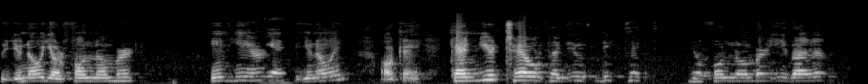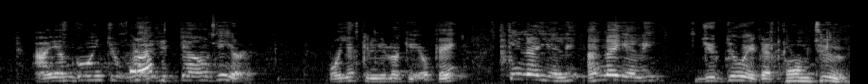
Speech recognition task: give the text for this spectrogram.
Do you know your phone number in here? Yes. Do you know it? Okay. Can you tell, can you dictate your phone number, Ivana? I am going to write it down here. Voy a escribirlo aquí, okay? Y Nayeli, and Nayeli, you do it at home too.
